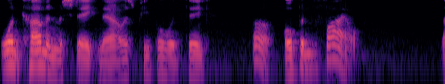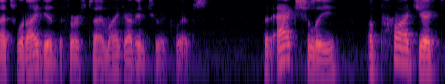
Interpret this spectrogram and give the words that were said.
One common mistake now is people would think, oh, open the file. That's what I did the first time I got into Eclipse. But actually, a project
